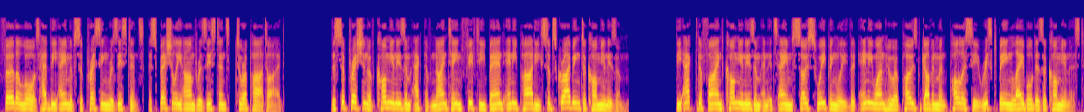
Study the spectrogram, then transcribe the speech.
Further laws had the aim of suppressing resistance, especially armed resistance, to apartheid. The Suppression of Communism Act of 1950 banned any party subscribing to communism. The Act defined communism and its aims so sweepingly that anyone who opposed government policy risked being labeled as a communist.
